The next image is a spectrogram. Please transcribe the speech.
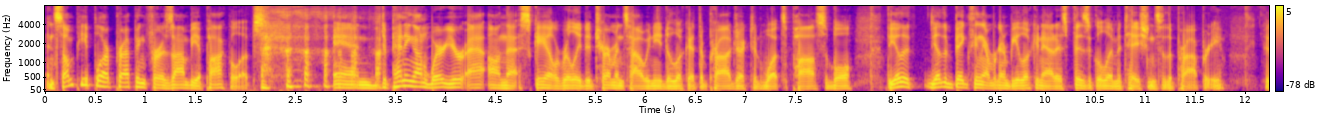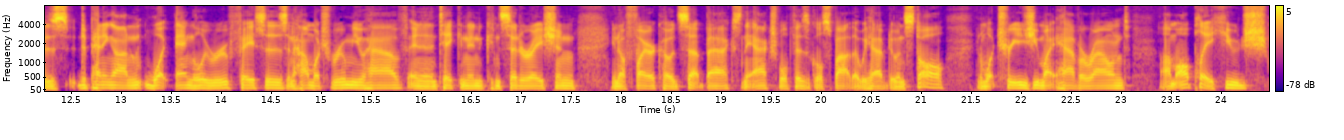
and some people are prepping for a zombie apocalypse. and depending on where you're at on that scale, really determines how we need to look at the project and what's possible. The other the other big thing that we're going to be looking at is physical limitations of the property, because depending on what angle your roof faces and how much room you have, and taking into consideration you know fire code setbacks and the actual physical spot that we have to install and what trees you might have around um, all play a huge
